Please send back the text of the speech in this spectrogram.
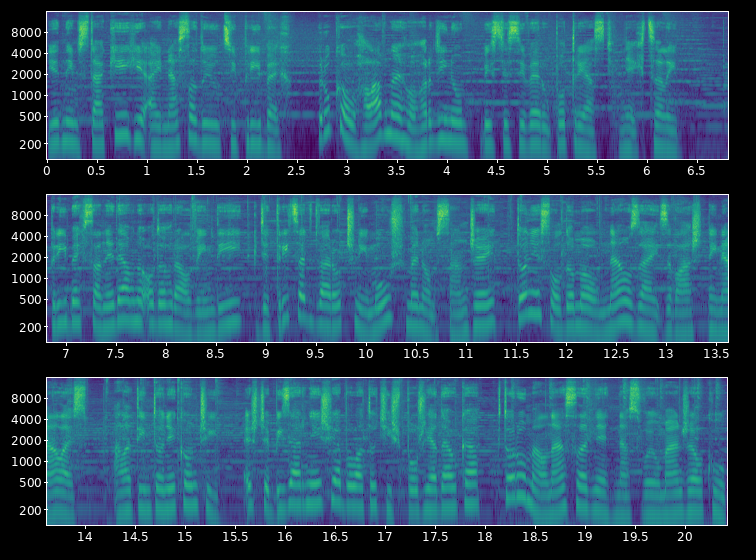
Jedným z takých je aj nasledujúci príbeh. Rukou hlavného hrdinu by ste si veru potriasť nechceli. Príbeh sa nedávno odohral v Indii, kde 32-ročný muž menom Sanjay doniesol domov naozaj zvláštny nález. Ale týmto nekončí. Ešte bizarnejšia bola totiž požiadavka, ktorú mal následne na svoju manželku.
